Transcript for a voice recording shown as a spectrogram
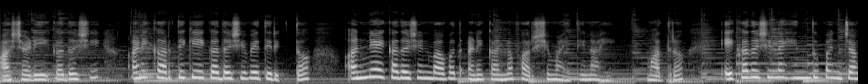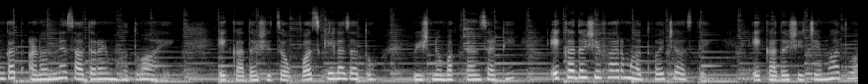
आषाढी एकादशी आणि कार्तिकी एकादशी व्यतिरिक्त अन्य एकादशींबाबत अनेकांना फारशी माहिती नाही. मात्र एकादशीला हिंदू पंचांगात अनन्यसाधारण महत्त्व आहे. एकादशीचा उपवास केला जातो. विष्णू भक्तांसाठी एकादशी फार महत्त्वाची असते. एकादशीचे महत्त्व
